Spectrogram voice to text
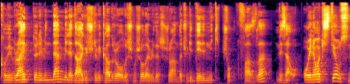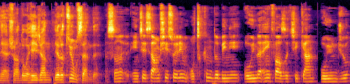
Kobe Bryant döneminden bile daha güçlü bir kadro oluşmuş olabilir şu anda. Çünkü derinlik çok fazla. Mesela oynamak istiyor musun yani? Şu anda o heyecan yaratıyor mu sende? Sana enteresan bir şey söyleyeyim. O takımda beni oyuna en fazla çeken oyuncu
